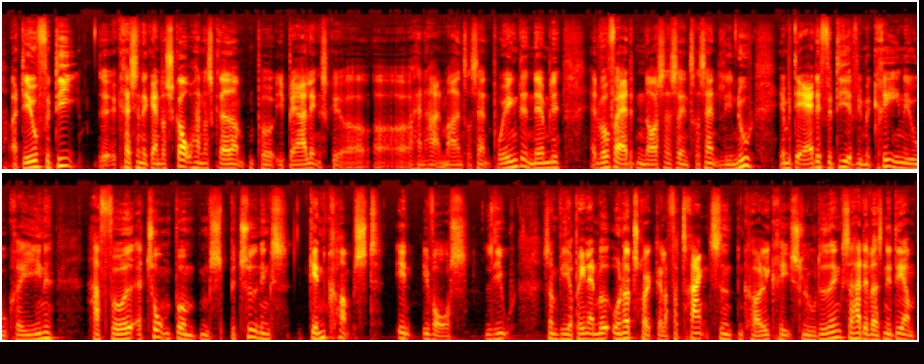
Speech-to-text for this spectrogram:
Og det er jo fordi, Øh, Christian Egander Skov, han har skrevet om den på i Berlingske, og, og, og han har en meget interessant pointe, nemlig, at hvorfor er det, den også er så interessant lige nu? Jamen det er det, fordi at vi med krigen i Ukraine har fået atombombens betydningsgenkomst ind i vores liv, som vi har på en eller anden måde undertrykt eller fortrængt siden den kolde krig sluttede. Ikke? Så har det været sådan en idé om,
